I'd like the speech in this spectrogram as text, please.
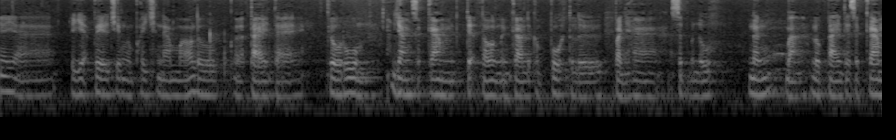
ញហើយ រយៈពេលជាង20ឆ្នាំមកលោកតែងតែចូលរួមយ៉ាងសកម្មតាក់ទងនឹងការលើកកម្ពស់ទៅលើបញ្ហាសិទ្ធិមនុស្សនិងបាទលោកតែងតែសកម្ម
